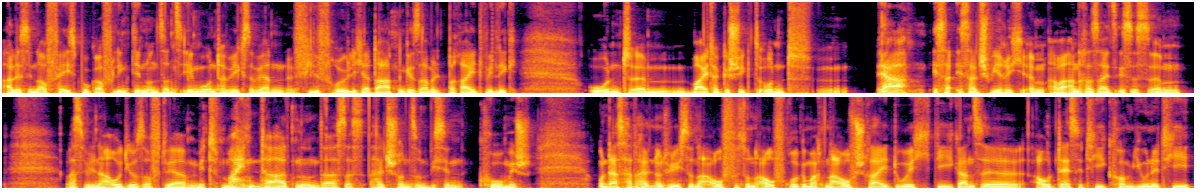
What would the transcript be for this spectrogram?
alle sind auf Facebook, auf LinkedIn und sonst irgendwo unterwegs. Da werden viel fröhlicher Daten gesammelt, bereitwillig und ähm, weitergeschickt und äh, ja, ist, ist halt schwierig. Ähm, aber andererseits ist es, ähm, was will eine Audiosoftware mit meinen Daten und da ist das halt schon so ein bisschen komisch. Und das hat halt natürlich so, eine Auf, so einen Aufruhr gemacht, einen Aufschrei durch die ganze Audacity-Community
